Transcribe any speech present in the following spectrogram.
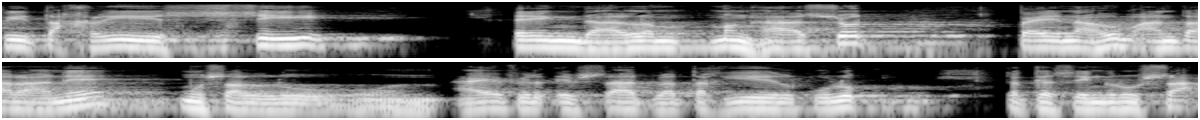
fi tahrisi ing dalam menghasut bainahum antarane musallun. Ay fil ifsad wa taghyil qulub. Tegese ngrusak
